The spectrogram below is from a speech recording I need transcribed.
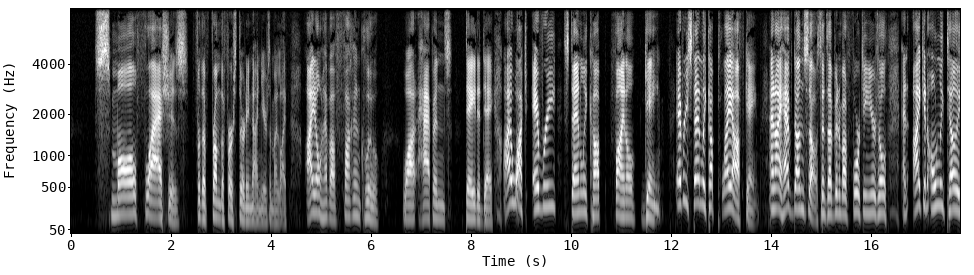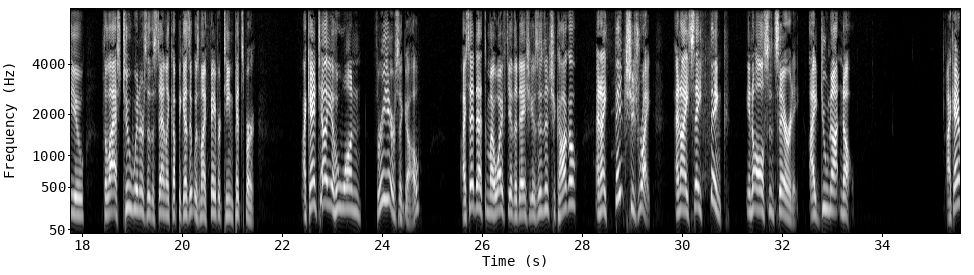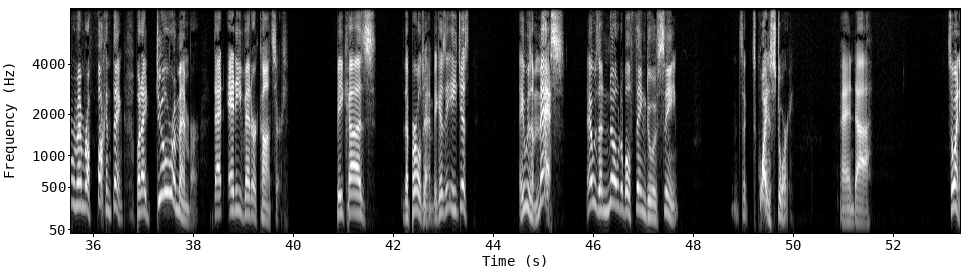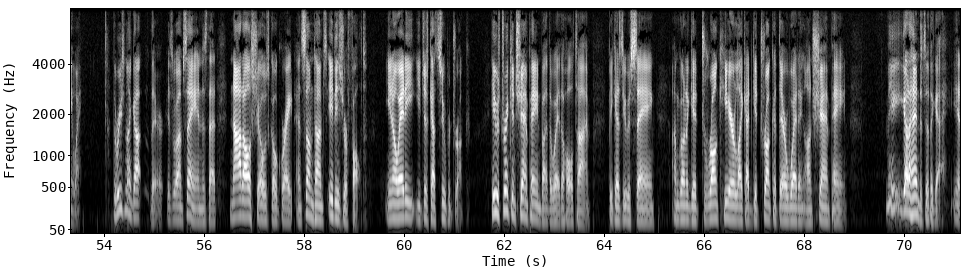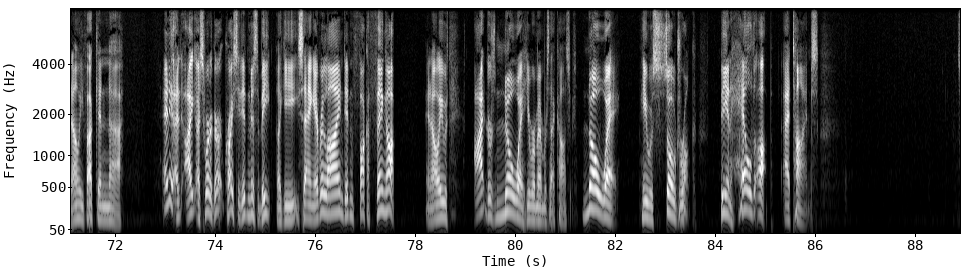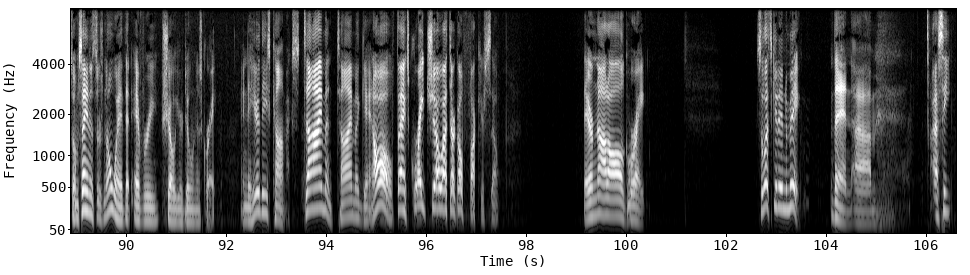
small flashes for the from the first 39 years of my life. I don't have a fucking clue what happens day to day. I watch every Stanley Cup final game, every Stanley Cup playoff game. And I have done so since I've been about 14 years old. And I can only tell you the last two winners of the Stanley Cup because it was my favorite team, Pittsburgh. I can't tell you who won three years ago. I said that to my wife the other day. She goes, Isn't it Chicago? And I think she's right. And I say think in all sincerity. I do not know. I can't remember a fucking thing, but I do remember that Eddie Vedder concert because the Pearl Jam, because he just he was a mess. That was a notable thing to have seen. It's, a, it's quite a story. And uh, so, anyway, the reason I got there is what I'm saying is that not all shows go great, and sometimes it is your fault. You know, Eddie, you just got super drunk. He was drinking champagne, by the way, the whole time because he was saying, I'm going to get drunk here like I'd get drunk at their wedding on champagne. You got to hand it to the guy. You know, he fucking. Uh, he, I, I swear to Christ, he didn't miss a beat. Like he sang every line, didn't fuck a thing up. You know, he was. I there's no way he remembers that concert. No way. He was so drunk, being held up at times. So I'm saying is there's no way that every show you're doing is great. And to hear these comics time and time again, oh, thanks, great show out there. Go fuck yourself. They're not all great. So let's get into me. Then, um, I see.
